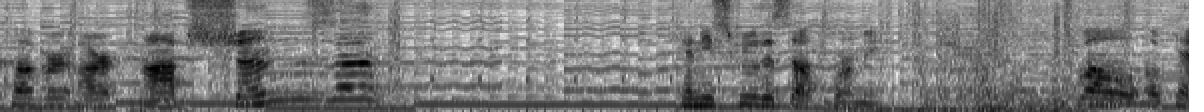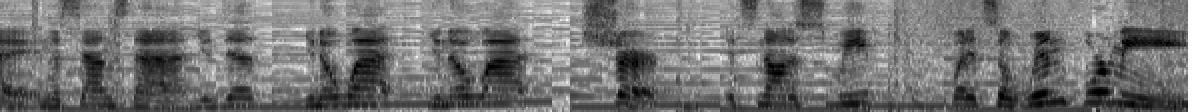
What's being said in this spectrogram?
cover our options. Can you screw this up for me? Well, okay, in the sense that you did... You know what? You know what? Sure, it's not a sweep, but it's a win for me!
